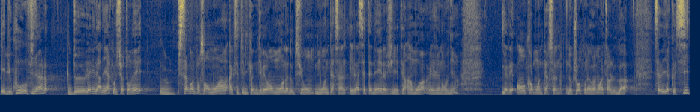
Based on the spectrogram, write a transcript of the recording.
Et du coup, au final, de l'année dernière, quand je suis retourné, 50% en moins accepté Bitcoin. Donc il y avait vraiment moins d'adoption, moins de personnes. Et là, cette année, là j'y étais un mois et je viens de revenir, il y avait encore moins de personnes. Donc je pense qu'on a vraiment atteint le bas. Ça veut dire que si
